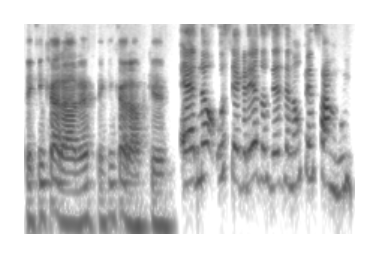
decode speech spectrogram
Tem que encarar, né? Tem que encarar, porque. É, não, o segredo às vezes é não pensar muito.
